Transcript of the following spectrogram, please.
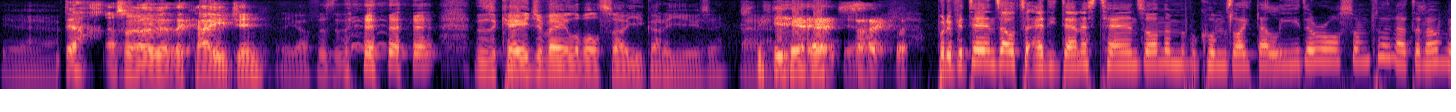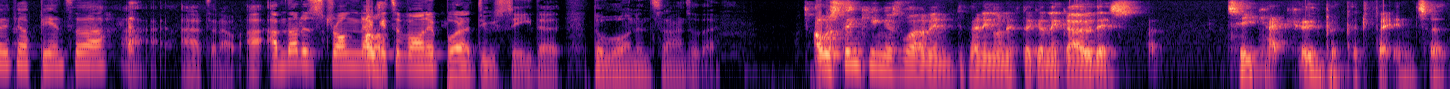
yeah, That's where they let the cage in. there you go. There's a, there's a cage available, so you got to use it. Uh, Yeah, exactly. But if it turns out to Eddie Dennis turns on them and becomes like their leader or something, I don't know. Maybe I'd be into that. I, I don't know. I, I'm not a strong negative on it, but I do see the the warning signs of there. I was thinking as well. I mean, depending on if they're going to go this, TK Cooper could fit into.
